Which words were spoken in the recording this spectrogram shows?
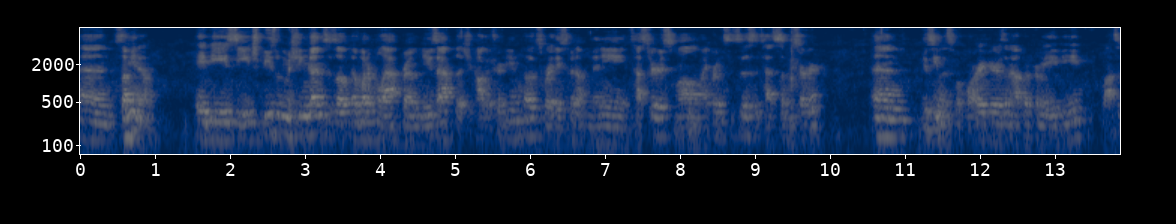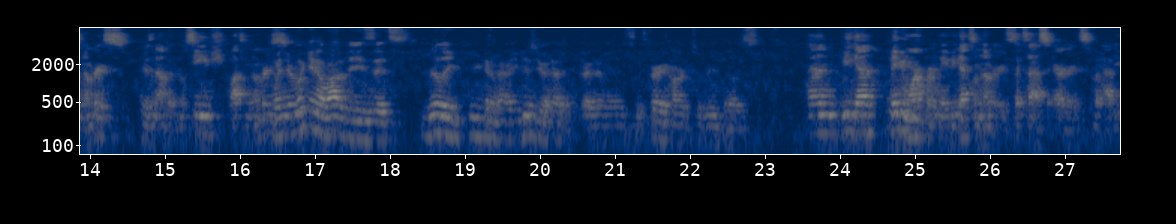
And some you know. AB Bees with Machine Guns is a, a wonderful app from NewsApp, the Chicago Tribune folks, where they spin up many testers, small micro instances to test some server. And you've seen this before. Here's an output from AB, lots of numbers. Here's an output from Siege, lots of numbers. When you're looking at a lot of these, it's really, you can, it gives you a headache, right? I mean, it's, it's very hard to read those. And we get, maybe more importantly, we get some numbers, success, errors, what have you.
